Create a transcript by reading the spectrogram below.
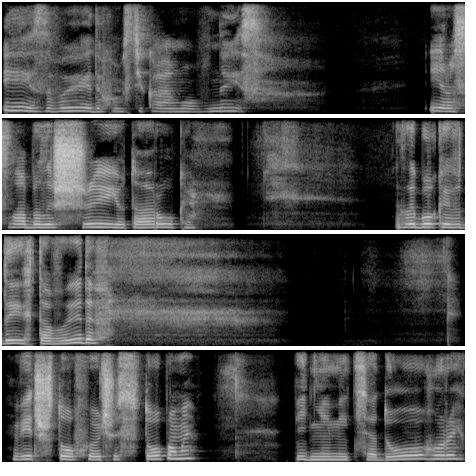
І з видихом стікаємо вниз. І розслабили шию та руки. Глибокий вдих та видих. Відштовхуючись стопами. Підніміться догори,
